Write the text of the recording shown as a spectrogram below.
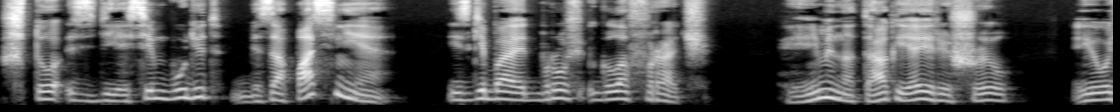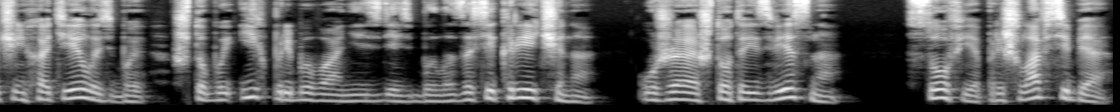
что здесь им будет безопаснее? Изгибает бровь главврач. Именно так я и решил. И очень хотелось бы, чтобы их пребывание здесь было засекречено. Уже что-то известно? Софья пришла в себя?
